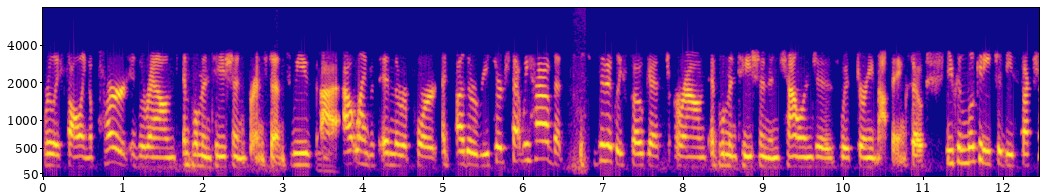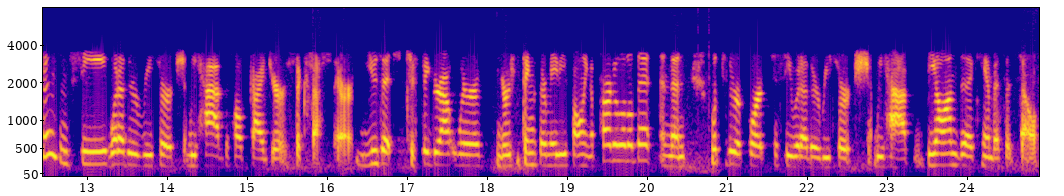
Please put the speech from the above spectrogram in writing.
really falling apart is around implementation, for instance. We've uh, outlined within the report other research that we have that's specifically focused around implementation and challenges with journey mapping. So you can look at each of these sections and see what other research we have to help guide your success there. Use it to figure out where your things are maybe falling apart a little bit, and then look to the report to see what other research we have beyond the canvas itself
